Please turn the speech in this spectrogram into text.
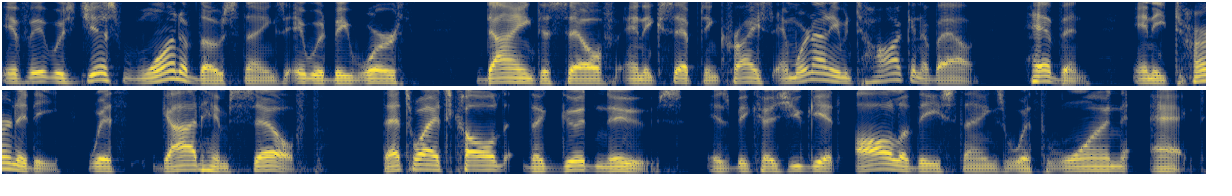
if it was just one of those things, it would be worth dying to self and accepting Christ. And we're not even talking about heaven and eternity with God Himself. That's why it's called the good news, is because you get all of these things with one act,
